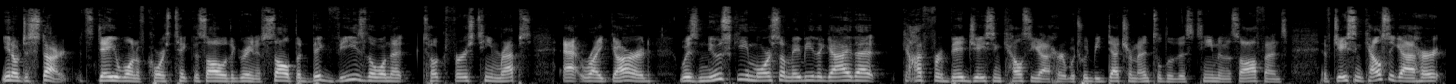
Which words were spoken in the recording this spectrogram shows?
you know, to start. It's day one, of course, take this all with a grain of salt, but Big V's the one that took first team reps at right guard. Wisniewski more so maybe the guy that God forbid Jason Kelce got hurt, which would be detrimental to this team and this offense. If Jason Kelce got hurt,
